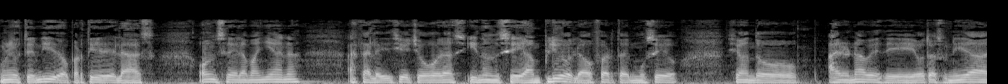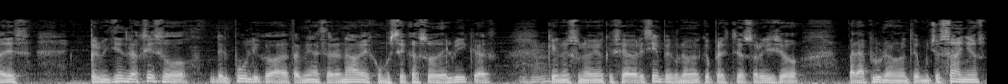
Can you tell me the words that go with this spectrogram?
un día extendido a partir de las 11 de la mañana hasta las 18 horas y donde se amplió la oferta del museo llevando aeronaves de otras unidades, permitiendo el acceso del público a determinadas aeronaves, como es el caso del Vickers, que no es un avión que se abre siempre, es un avión que prestó servicio para Pluna durante muchos años.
